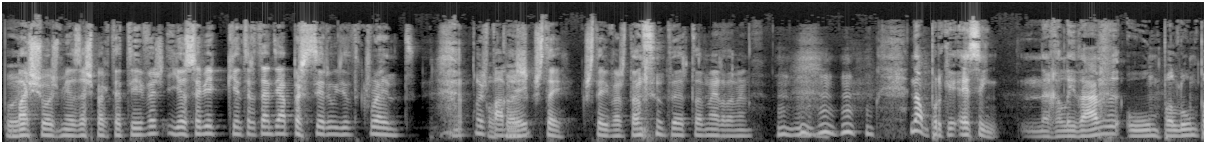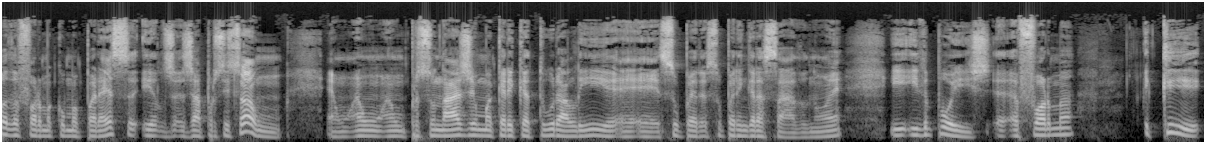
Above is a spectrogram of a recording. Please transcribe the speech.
pois. baixou as minhas expectativas, e eu sabia que entretanto ia aparecer o Youth Grant. Mas pá, okay. mas gostei, gostei bastante desta merda mesmo. Não, porque é assim, na realidade, o Umpa Lumpa, da forma como aparece, ele já por si só é um, é um, é um, é um personagem, uma caricatura ali, é, é, super, super engraçado, não é? E, e, depois, a forma que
